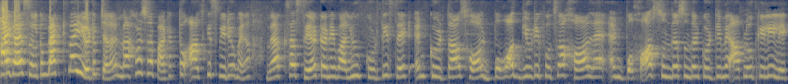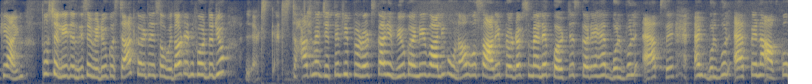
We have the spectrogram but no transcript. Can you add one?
Ha! Hi guys welcome back to my YouTube channel मैं हूँ रचना पाठक। तो आज की इस वीडियो में ना, मैं आपके साथ शेयर करने वाली हूँ kurti set and kurtas haul बहुत ब्यूटीफुल सा हॉल है एंड बहुत सुंदर सुंदर कुर्ती मैं आप लोग के लिए लेके आई हूँ। तो चलिए जल्दी से वीडियो को स्टार्ट करते हैं। So without any for video let's get start मैं जितने भी प्रोडक्ट्स का रिव्यू करने वाली हूँ ना, वो सारे प्रोडक्ट्स मैंने परचेस करे हैं बुलबुल ऐप से। एंड बुलबुल ऐप पे ना आपको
